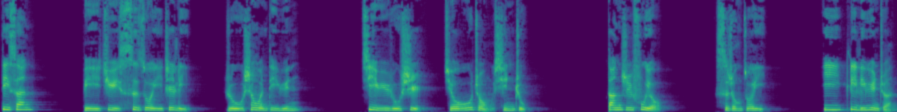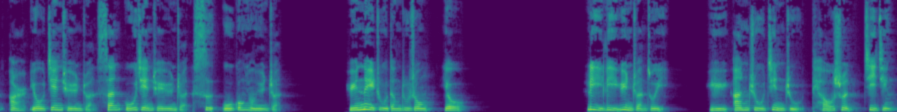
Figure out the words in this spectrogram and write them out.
第三，比具四作意之理，如声闻地云：“寄于如是九种心住，当知复有四种作意：一力力运转，二有坚决运转，三无坚决运转，四无功用运转。于内住等住中有力力运转作意，与安住、静住、调顺、寂静、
